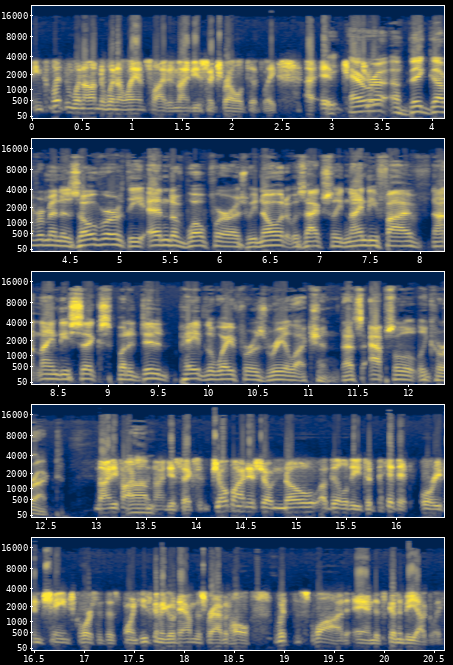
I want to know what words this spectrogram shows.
And Clinton went on to win a landslide in 96 relatively. Uh, the it, era of big government is over. The end of welfare as we know it. It was actually 95, not 96, but it did pave the way for his reelection. That's absolutely correct correct. 95 um, 96. Joe Biden has shown no ability to pivot or even change course at this point. He's going to go down this rabbit hole with the squad, and it's going to be ugly.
